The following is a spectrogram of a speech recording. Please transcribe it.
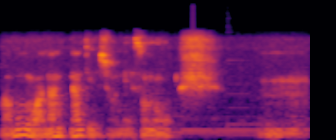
まあ、モモはなんなんて言うんでしょうね、その、うん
